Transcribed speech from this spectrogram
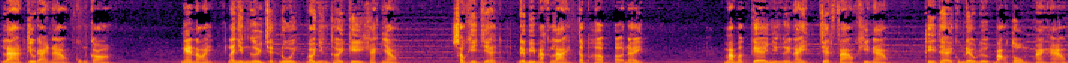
là triều đại nào cũng có. Nghe nói là những người chết đuối vào những thời kỳ khác nhau. Sau khi chết đều bị bắt lại tập hợp ở đây. Mà bất kể những người này chết vào khi nào, thi thể cũng đều được bảo tồn hoàn hảo,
